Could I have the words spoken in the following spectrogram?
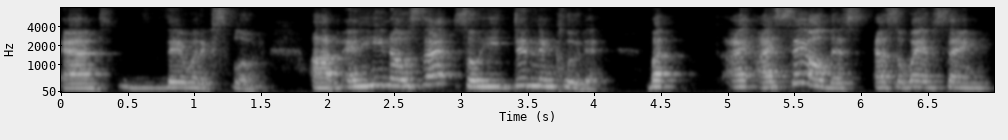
and they would explode. Um, and he knows that, so he didn't include it. But I, I say all this as a way of saying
